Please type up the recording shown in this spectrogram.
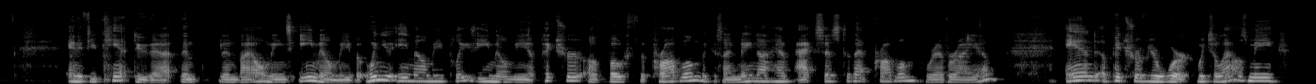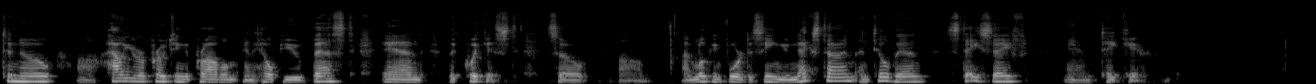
And if you can't do that, then, then by all means email me. But when you email me, please email me a picture of both the problem, because I may not have access to that problem wherever I am, and a picture of your work, which allows me to know uh, how you're approaching the problem and help you best and the quickest. So um, I'm looking forward to seeing you next time. Until then, stay safe and take care.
